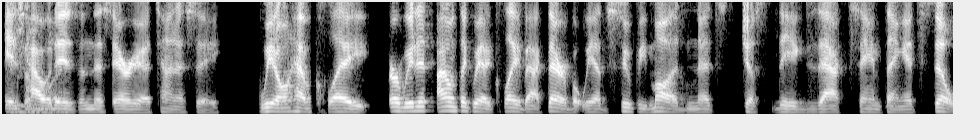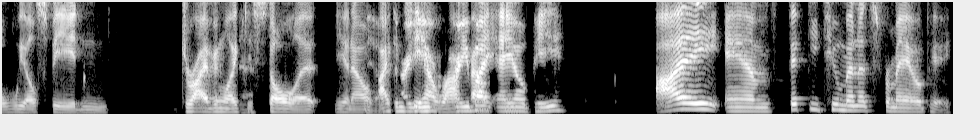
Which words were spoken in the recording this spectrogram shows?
is how it is in this area of Tennessee. We don't have clay or we didn't I don't think we had clay back there, but we had soupy mud and it's just the exact same thing. It's still wheel speed and driving like Yeah. you stole it, you know. Yeah. I can Are see you, how rock are you by AOP? I am 52 minutes from AOP.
